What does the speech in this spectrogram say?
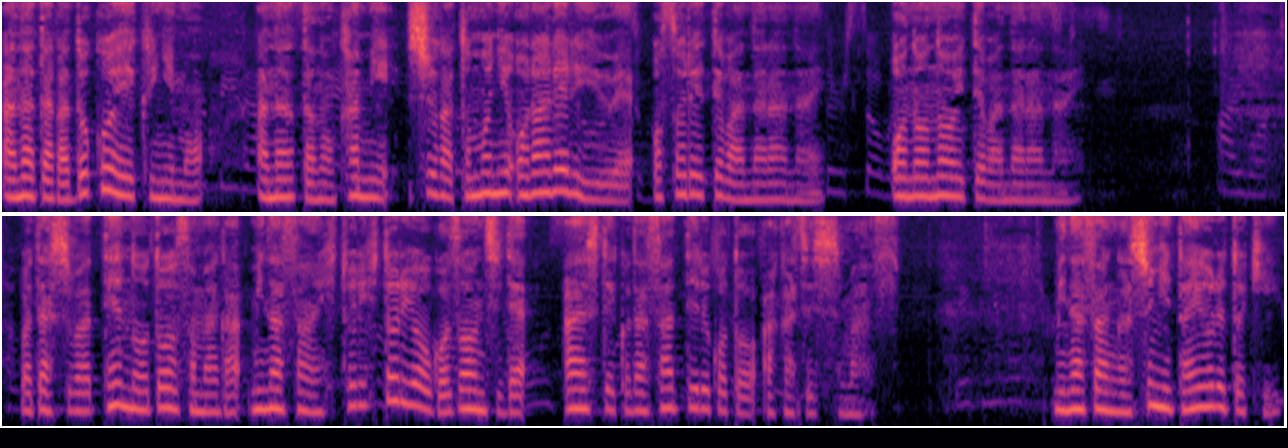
あなたがどこへ行くにも、あなたの神、主が共におられるゆえ、恐れてはならない。おののいてはならない。私は天のお父様が皆さん一人一人をご存知で愛してくださっていることを証しします。皆さんが主に頼るとき、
